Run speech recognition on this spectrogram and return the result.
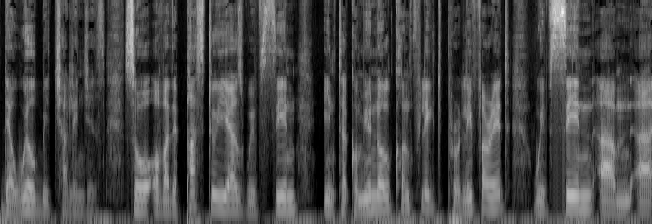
there will be challenges. So, over the past two years, we've seen intercommunal conflict proliferate. We've seen um, uh,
